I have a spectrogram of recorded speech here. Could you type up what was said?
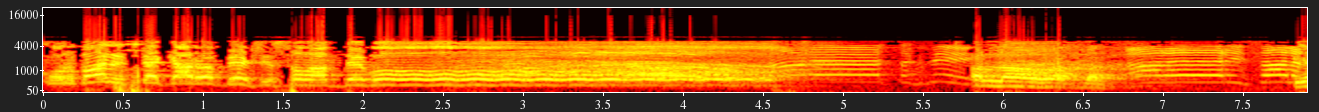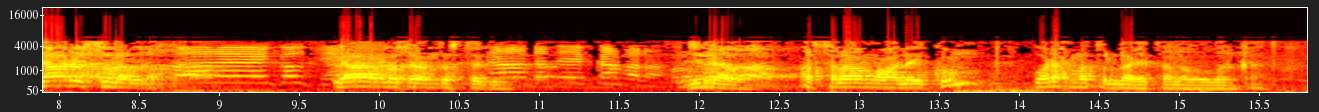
কোরবানির থেকে আরও বেশি স্বভাব দেব। আল্লাহ আকবার। ইয়া ওয়া বারাকাতুহু।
